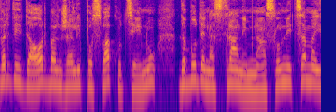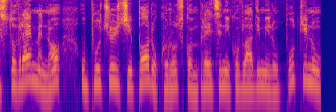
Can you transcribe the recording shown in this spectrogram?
tvrdi da Orban želi po svaku cenu da bude na stranim naslovnicama istovremeno upućujući poruku ruskom predsjedniku Vladimiru Putinu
